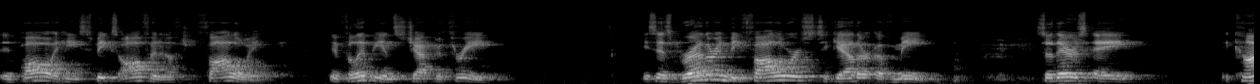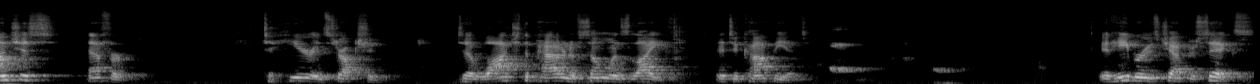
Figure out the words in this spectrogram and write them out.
in Paul, he speaks often of following. In Philippians chapter 3, he says, Brethren, be followers together of me. So there's a, a conscious effort to hear instruction to watch the pattern of someone's life and to copy it. In Hebrews chapter 6,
